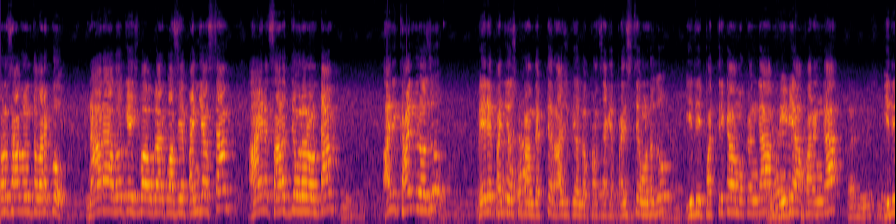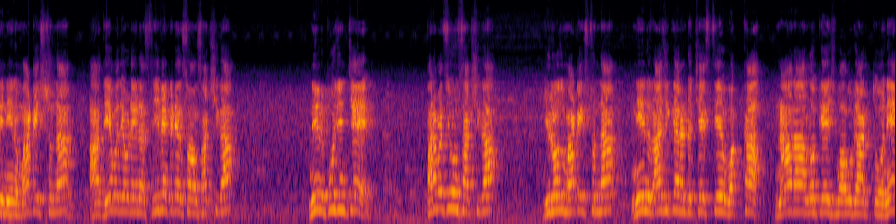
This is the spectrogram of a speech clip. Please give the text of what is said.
కొనసాగినంత వరకు నారా లోకేష్ బాబు గారి కోసమే పనిచేస్తాం ఆయన సారథ్యంలోనే ఉంటాం. అది కాని రోజు వేరే పని చేసుకుంటాం తప్పితే రాజకీయాల్లో కొనసాగే పరిస్థితి ఉండదు. ఇది పత్రికా ముఖంగా మీడియా పరంగా ఇది నేను మాట ఇస్తున్నా. ఆ దేవదేవుడైన శ్రీ వెంకటేశ్వర స్వామి సాక్షిగా నేను పూజించే పరమశివం సాక్షిగా ఈరోజు మాట ఇస్తున్నా. నేను రాజకీయాలంటూ చేస్తే ఒక్క నారా లోకేష్ బాబు గారితోనే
